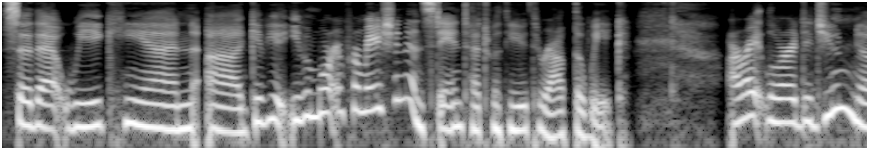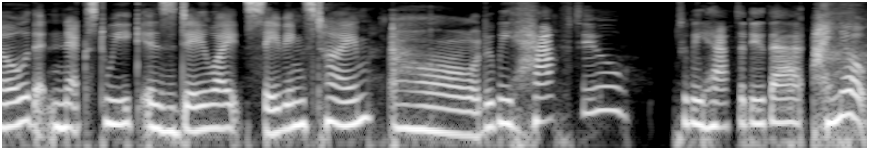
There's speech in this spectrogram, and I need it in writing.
so that we can uh, give you even more information and stay in touch with you throughout the week. All right, Laura, did you know that next week is daylight savings time? Oh, do we have to? Do we have to do that? I know.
